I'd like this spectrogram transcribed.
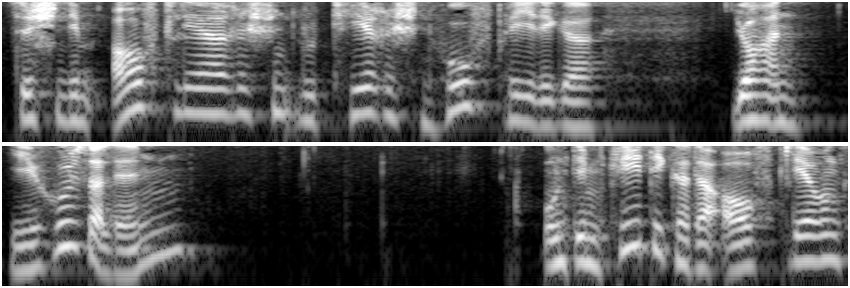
zwischen dem aufklärerischen lutherischen Hofprediger Johann Jerusalem und dem Kritiker der Aufklärung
